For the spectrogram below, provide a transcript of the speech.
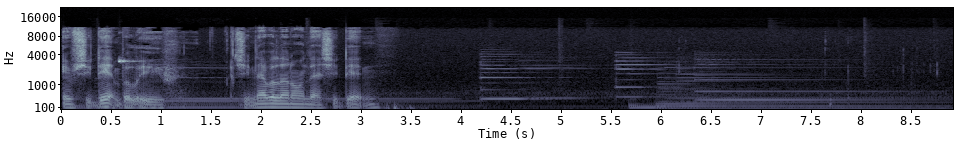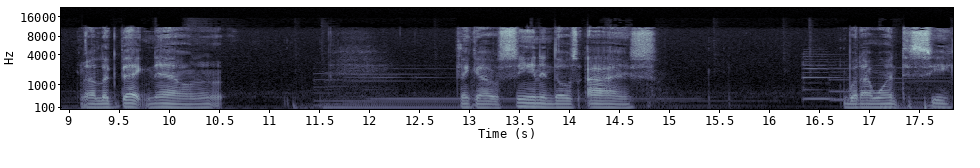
If she didn't believe, she never let on that she didn't. I look back now, think I was seeing in those eyes what I wanted to see.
